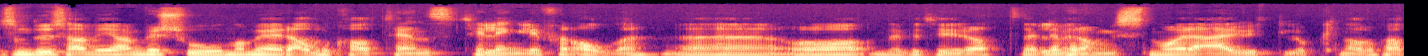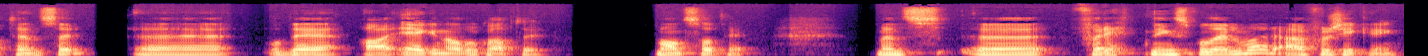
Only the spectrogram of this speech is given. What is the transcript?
som du sa, Vi har ambisjon om å gjøre advokattjenester tilgjengelig for alle. Uh, og Det betyr at leveransen vår er utelukkende advokattjenester. Uh, og det av egne advokater med ansatte. Mens forretningsmodellen vår er forsikring.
